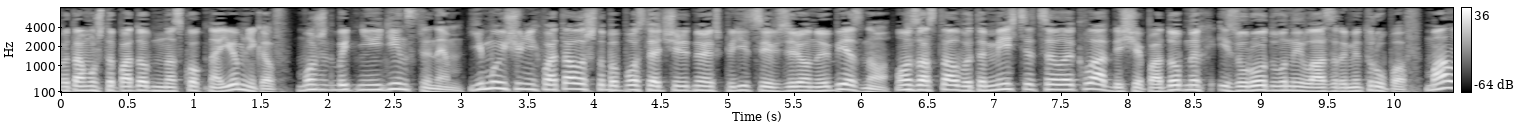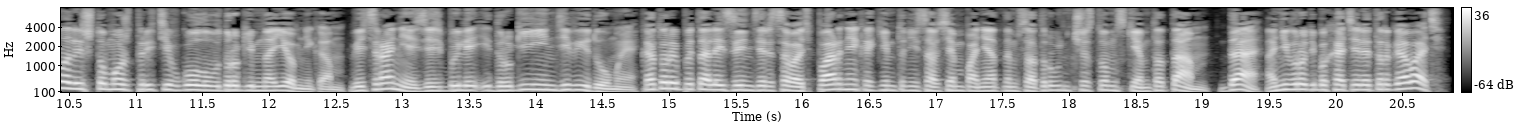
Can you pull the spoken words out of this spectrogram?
потому что подобный наскок наемников может быть не единственным. Ему еще не хватало, чтобы после очередной экспедиции в Зеленую бездну он застал в этом месте целое кладбище подобных изуродованных лазерами трупов. Мало ли что может прийти в голову другим наемникам, ведь ранее здесь были и другие индивидуумы, которые пытались заинтересовать парня каким-то не совсем понятным сотрудничеством с кем-то там. Да, они вроде бы хотели торговать,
